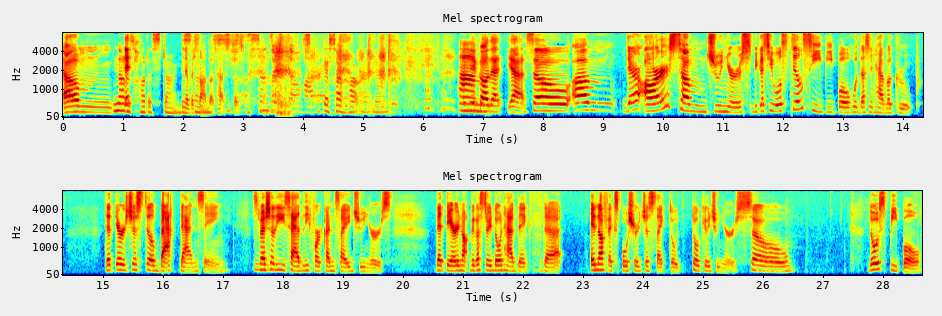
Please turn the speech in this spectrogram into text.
um Not let- as hot as Stones. No, but it's not that Stones- hot. Stones. Stones are so hot right They're so hot right now. what do you Um, call that? Yeah. So um there are some juniors because you will still see people who doesn't have a group that they're just still back dancing. Especially mm. sadly for Kansai juniors that they're not because they don't have the the enough exposure just like to- Tokyo juniors. So those people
